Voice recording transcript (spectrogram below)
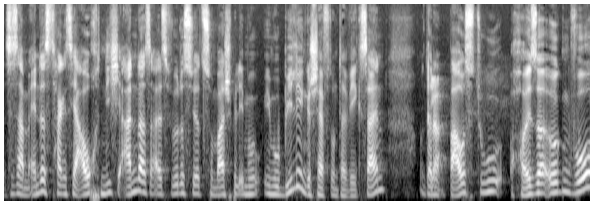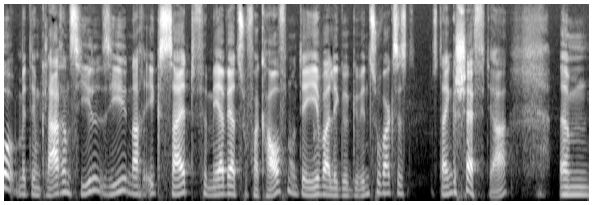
das ist am Ende des Tages ja auch nicht anders, als würdest du jetzt zum Beispiel im Immobiliengeschäft unterwegs sein und dann Klar. baust du Häuser irgendwo mit dem klaren Ziel, sie nach x Zeit für Mehrwert zu verkaufen und der jeweilige Gewinnzuwachs ist, ist dein Geschäft, ja. Ähm,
